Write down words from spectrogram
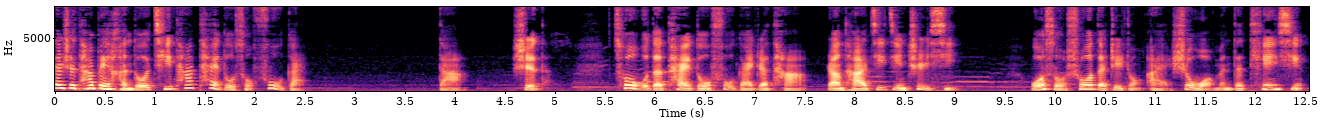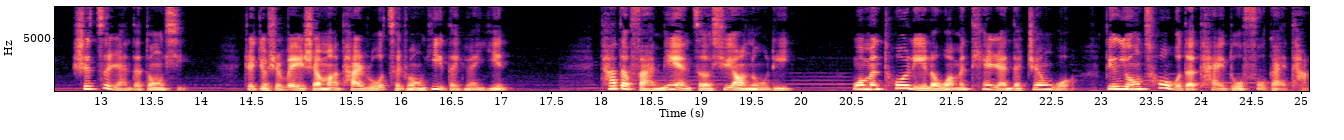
但是它被很多其他态度所覆盖。答：是的，错误的态度覆盖着它，让它几近窒息。我所说的这种爱是我们的天性，是自然的东西，这就是为什么它如此容易的原因。它的反面则需要努力。我们脱离了我们天然的真我，并用错误的态度覆盖它。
